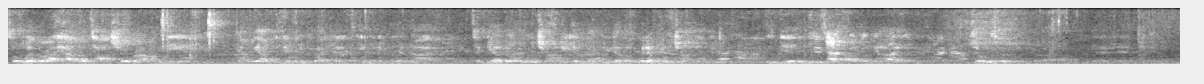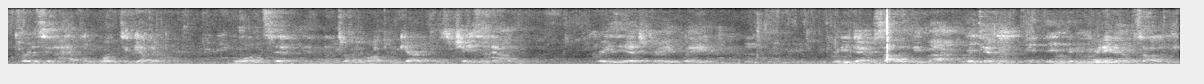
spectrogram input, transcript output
So whether I have Natasha around me, and you know, we have to deal with the fact that even if we're not together or we're trying to get back together, whatever we're trying to do, we did lose and now that Joseph uh, and, and and Curtis and I have to work together more on set, and then talking about three characters, chasing down crazy ass Dre played pretty damn solidly by Rotimi. Pretty damn solidly.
